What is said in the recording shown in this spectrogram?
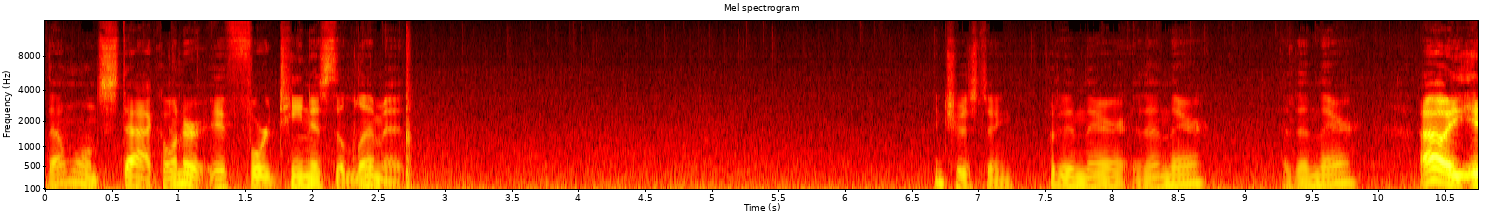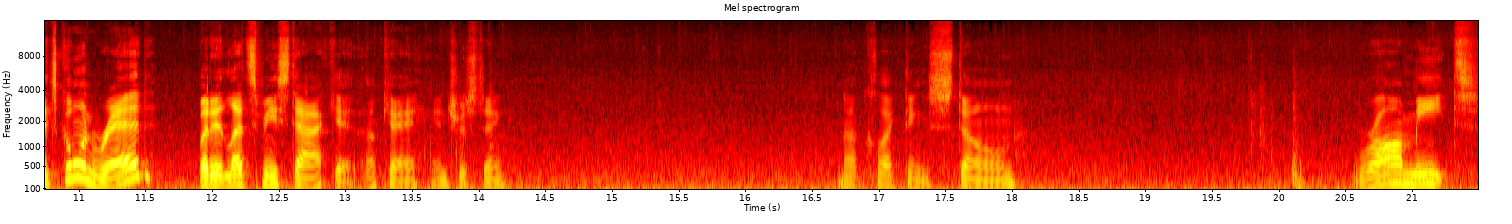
that won't stack. I wonder if 14 is the limit. Interesting. Put it in there, and then there, and then there. Oh, it's going red, but it lets me stack it. Okay, interesting. Not collecting stone. Raw meat.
